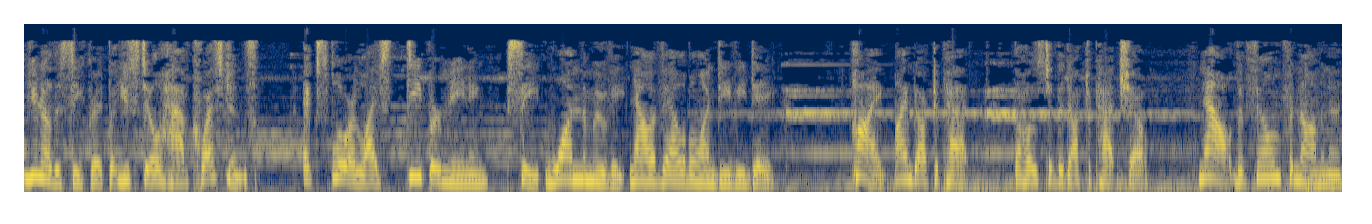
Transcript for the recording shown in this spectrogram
You know the secret, but you still have questions. Explore life's deeper meaning. See One the Movie, now available on DVD. Hi, I'm Dr. Pat, the host of The Dr. Pat Show. Now, the film phenomenon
